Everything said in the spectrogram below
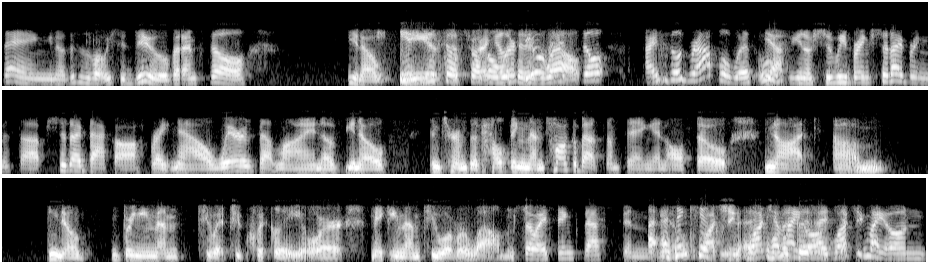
saying, you know, this is what we should do, but I'm still, you know, you, you still struggle with it as well. Still, I still grapple with, yeah. you know, should we bring, should I bring this up? Should I back off right now? Where is that line of, you know, in terms of helping them talk about something and also not, um, you know, bringing them to it too quickly or making them too overwhelmed. So I think that's been I know, think watching watching my good, own, I, watching my own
